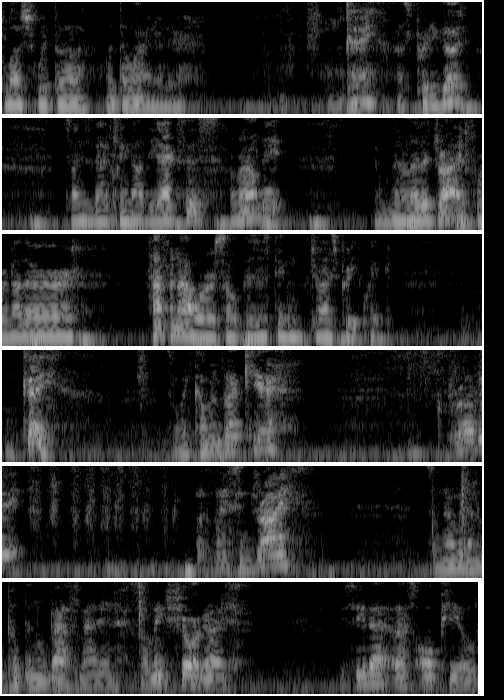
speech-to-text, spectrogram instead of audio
Flush with the, with the liner there. Okay, that's pretty good. So I'm just gonna clean out the excess around it and we're gonna let it dry for another half an hour or so because this thing dries pretty quick. Okay, so we're coming back here. Rub it. It's nice and dry. So now we're gonna put the new bath mat in. So make sure guys, you see that? That's all peeled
